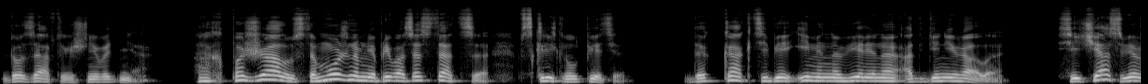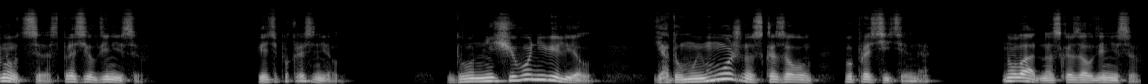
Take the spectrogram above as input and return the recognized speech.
до завтрашнего дня? Ах, пожалуйста, можно мне при вас остаться? Вскрикнул Петя. Да как тебе именно велено от генерала? Сейчас вернуться? Спросил Денисов. Петя покраснел. Да он ничего не велел. «Я думаю, можно», — сказал он вопросительно. «Ну ладно», — сказал Денисов.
